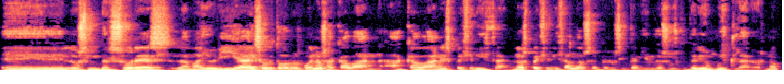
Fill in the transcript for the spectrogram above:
eh, los inversores, la mayoría y sobre todo los buenos, acaban, acaban no especializándose, pero sí teniendo sus criterios muy claros. ¿no?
